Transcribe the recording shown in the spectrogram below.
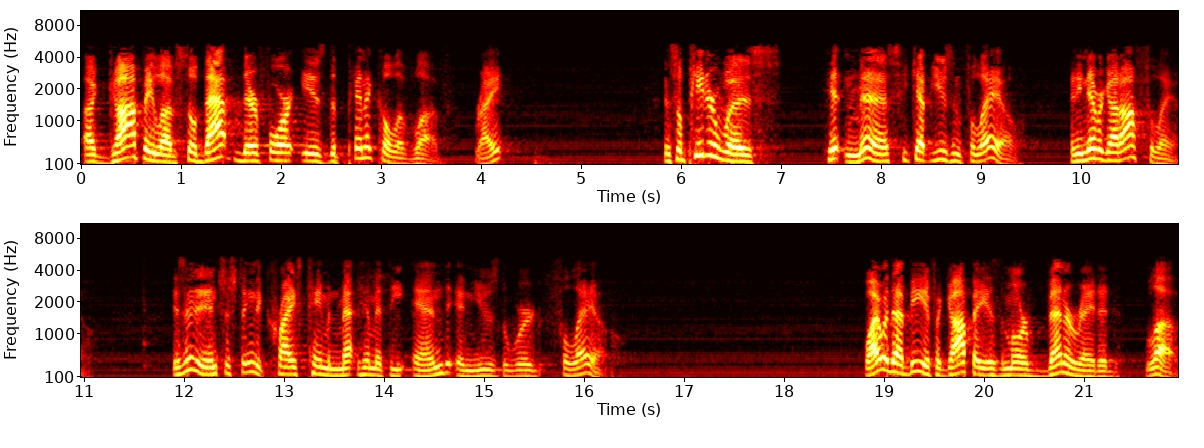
Agape love. So that, therefore, is the pinnacle of love, right? And so Peter was hit and miss. He kept using phileo, and he never got off phileo. Isn't it interesting that Christ came and met him at the end and used the word phileo? Why would that be if agape is the more venerated love?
